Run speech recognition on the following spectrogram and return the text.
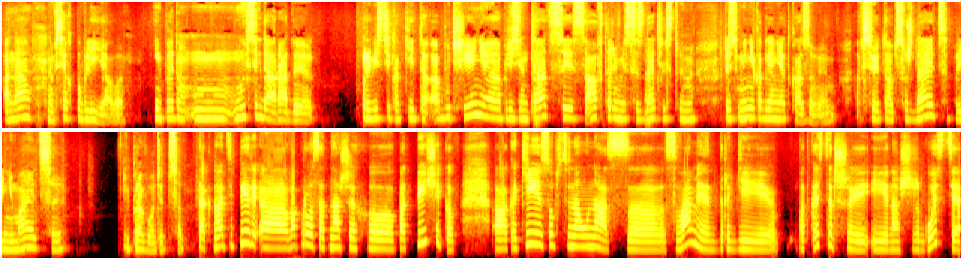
она на всех повлияла. И поэтому мы всегда рады провести какие-то обучения, презентации с авторами, с издательствами. То есть мы никогда не отказываем. Все это обсуждается, принимается и проводится. Так, ну а теперь э, вопрос от наших э, подписчиков. А какие, собственно, у нас э, с вами, дорогие подкастерши и наши гости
